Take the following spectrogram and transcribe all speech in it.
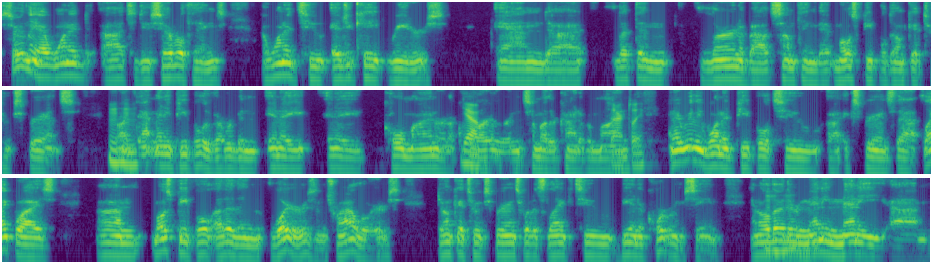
certainly. I wanted uh, to do several things. I wanted to educate readers and uh, let them learn about something that most people don't get to experience. Mm-hmm. Aren't that many people who've ever been in a in a coal mine or in a quarry yeah. or in some other kind of a mine. Exactly. And I really wanted people to uh, experience that. Likewise, um, most people, other than lawyers and trial lawyers, don't get to experience what it's like to be in a courtroom scene. And although mm-hmm. there are many, many um,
